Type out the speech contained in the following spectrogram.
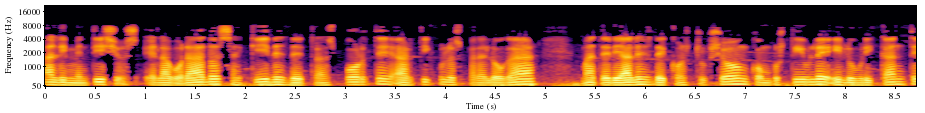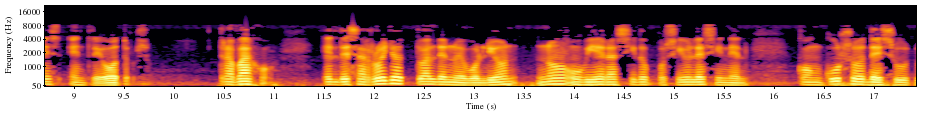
alimenticios elaborados aquí desde transporte, artículos para el hogar, materiales de construcción, combustible y lubricantes, entre otros. Trabajo. El desarrollo actual de Nuevo León no hubiera sido posible sin el concurso de sus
